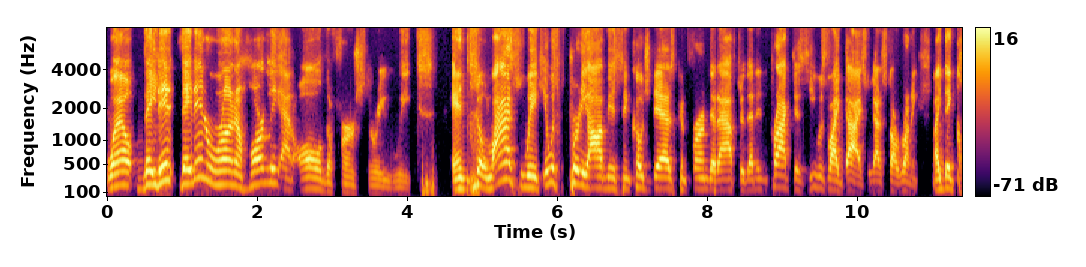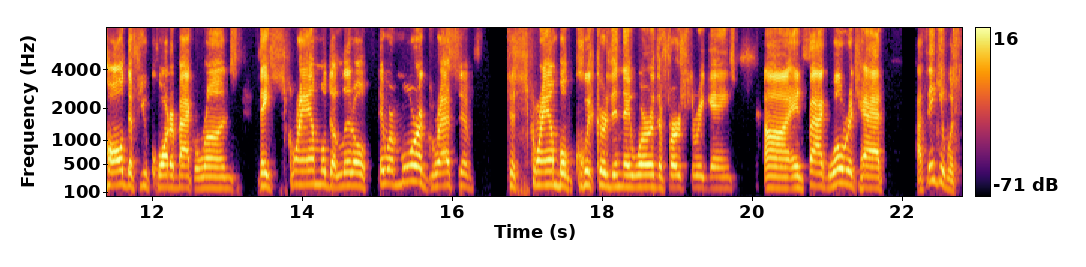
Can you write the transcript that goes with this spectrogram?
Well, they didn't they didn't run hardly at all the first three weeks. And so last week it was pretty obvious, and Coach Des confirmed it after that in practice, he was like, guys, we got to start running. Like they called a few quarterback runs, they scrambled a little, they were more aggressive to scramble quicker than they were the first three games. Uh, in fact, Woolridge had, I think it was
